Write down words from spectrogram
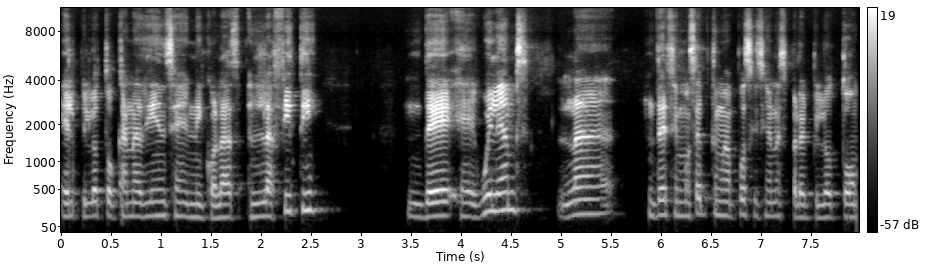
el piloto canadiense Nicolás Lafitti de eh, Williams. La decimoséptima posición es para el piloto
